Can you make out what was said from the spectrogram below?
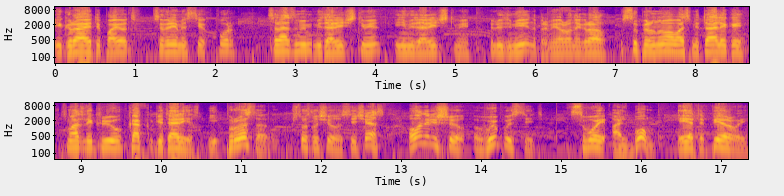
Играет и поет все время с тех пор с разными металлическими и неметаллическими людьми. Например, он играл с Супернова, с Металликой, с Матли Крю как гитарист. И просто, что случилось сейчас, он решил выпустить свой альбом, и это первый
